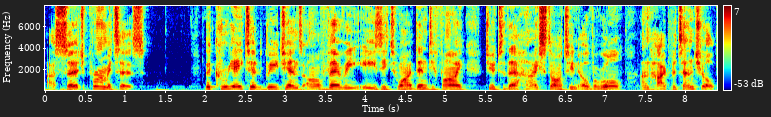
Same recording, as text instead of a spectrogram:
as search parameters. The created regens are very easy to identify due to their high starting overall and high potential.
